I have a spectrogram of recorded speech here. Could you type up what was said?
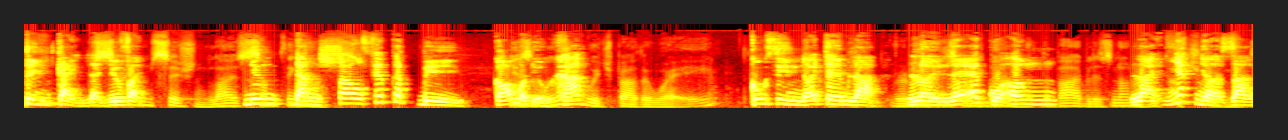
tình cảnh là như vậy. Nhưng đằng sau phép cắt bì có một điều khác. Cũng xin nói thêm là lời lẽ của ông lại nhắc nhở rằng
